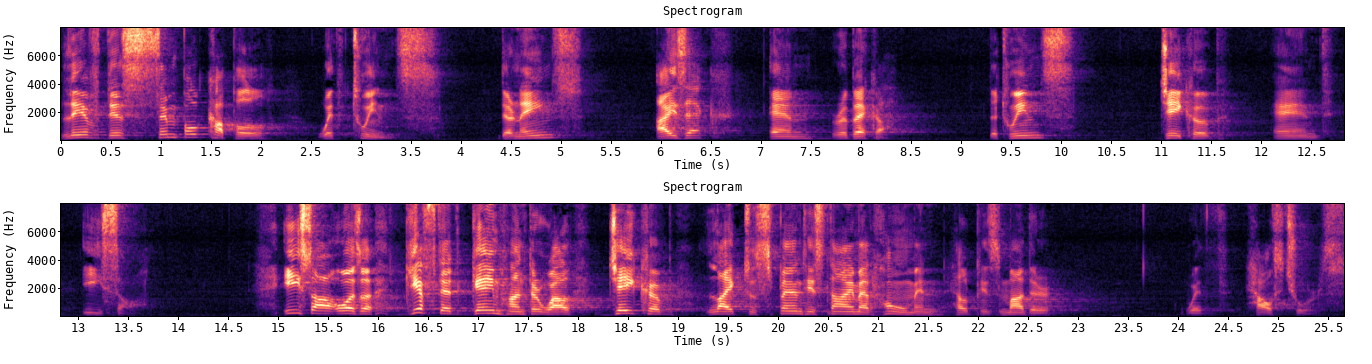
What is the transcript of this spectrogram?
lived this simple couple with twins. Their names, Isaac and Rebekah. The twins, Jacob and Esau. Esau was a gifted game hunter while Jacob liked to spend his time at home and help his mother with house chores.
